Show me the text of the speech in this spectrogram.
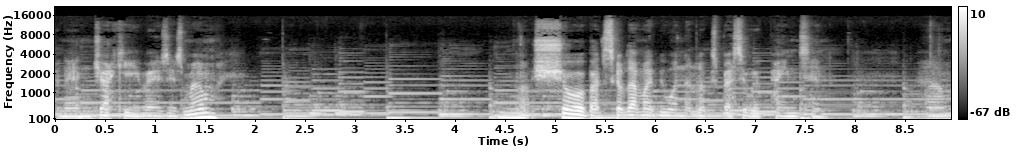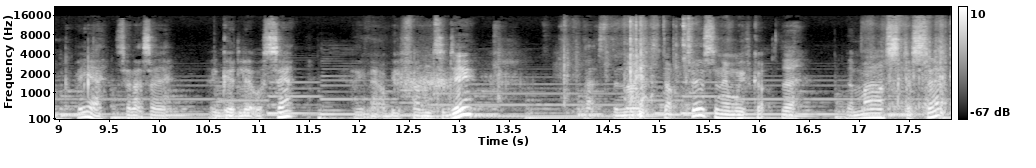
And then Jackie, Rose's mum. Not sure about the sculpt, that might be one that looks better with painting. Um, but yeah, so that's a, a good little set. I think that'll be fun to do. That's the Ninth Doctors, and then we've got the, the Master set.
